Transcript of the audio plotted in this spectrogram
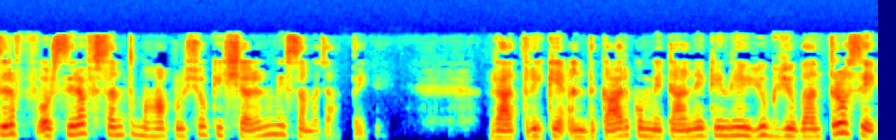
सिर्फ़ और सिर्फ़ संत महापुरुषों की शरण में समझ आते हैं। रात्रि के अंधकार को मिटाने के लिए युग युगांतरों से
